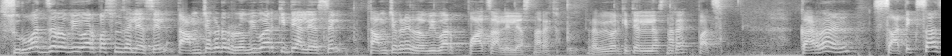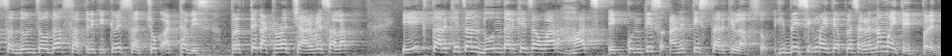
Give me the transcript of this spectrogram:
सुरुवात जर रविवारपासून झाली असेल तर आमच्याकडे रविवार किती आले असेल तर आमच्याकडे रविवार पाच आलेले असणार आहेत. रविवार किती आलेले असणार आहे? पाच. कारण सात एक सात सात दोन चौदा सात एक एकवीस सात चोक अठ्ठावीस प्रत्येक आठवड्यात चार वेळेस आला. एक तारखेचा आणि दोन तारखेचा वार हाच एकोणतीस आणि तीस तारखेला असतो. ही बेसिक माहिती आपल्या सगळ्यांना माहिती आहे इथपर्यंत.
